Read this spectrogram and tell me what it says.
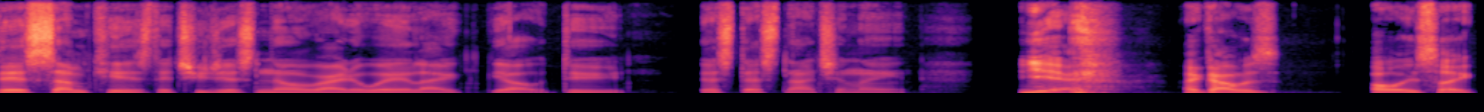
there's some kids that you just know right away, like, yo, dude, that's that's not your lane. Yeah. like I was always like,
